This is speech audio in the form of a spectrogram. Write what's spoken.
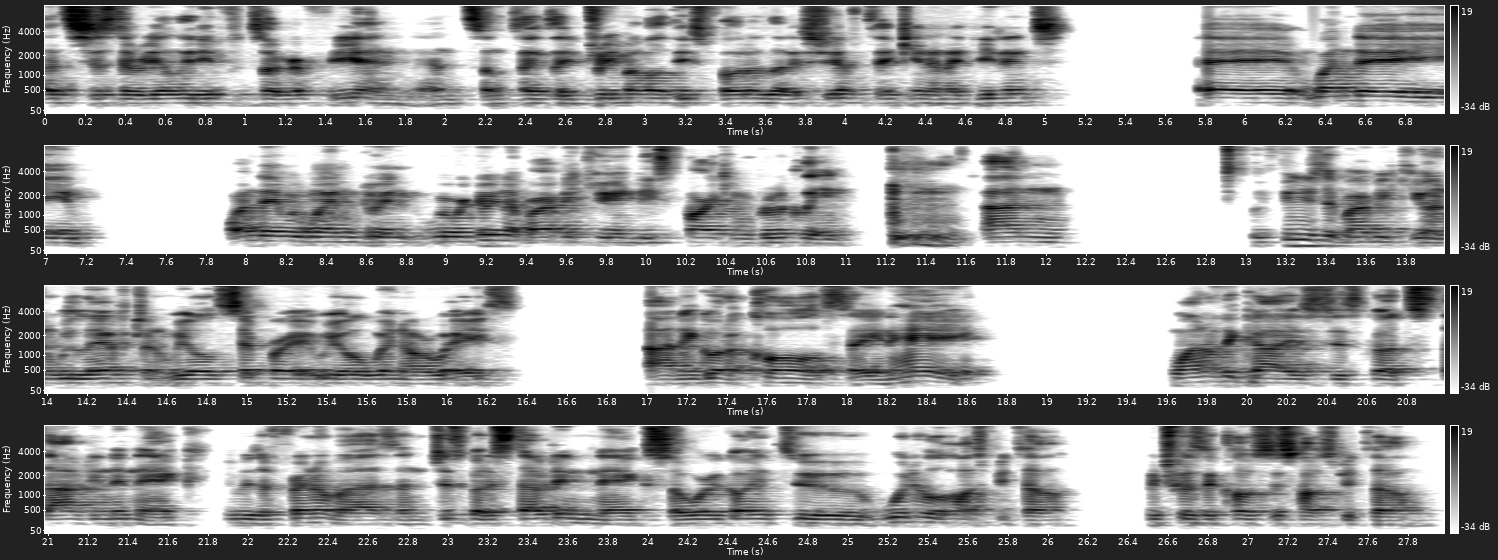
that's just the reality of photography. And and sometimes I dream about these photos that I should have taken and I didn't. Uh, one day, one day we went doing we were doing a barbecue in this park in Brooklyn, and we finished the barbecue and we left and we all separated. We all went our ways, and I got a call saying, "Hey." One of the guys just got stabbed in the neck. He was a friend of ours and just got stabbed in the neck. So we're going to Woodhull Hospital which was the closest hospital.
